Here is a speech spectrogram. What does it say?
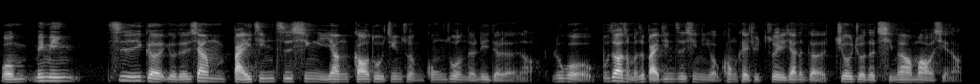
我明明是一个有着像白金之星一样高度精准工作能力的人哦。如果不知道什么是白金之星，你有空可以去追一下那个《JoJo 的奇妙冒险》哦。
